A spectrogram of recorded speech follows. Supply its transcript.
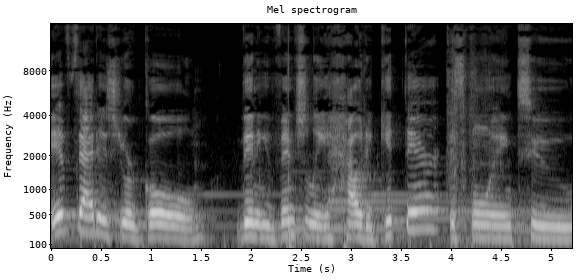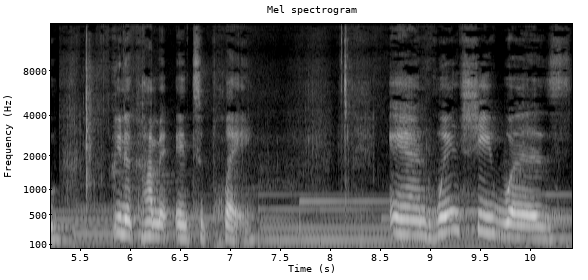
if that is your goal, then eventually how to get there is going to, you know, come into play. And when she was,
